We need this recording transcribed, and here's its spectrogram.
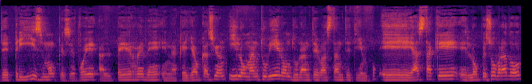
de priismo que se fue al PRD en aquella ocasión y lo mantuvieron durante bastante tiempo, eh, hasta que eh, López Obrador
